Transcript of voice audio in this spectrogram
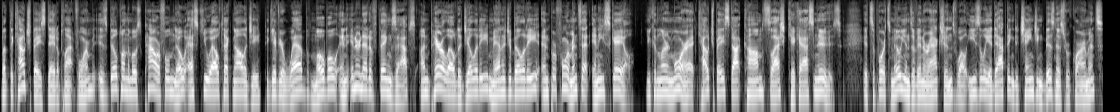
But the Couchbase data platform is built on the most powerful NoSQL technology to give your web, mobile, and Internet of Things apps unparalleled agility, manageability, and performance at any scale. You can learn more at couchbase.com/kickassnews. It supports millions of interactions while easily adapting to changing business requirements.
